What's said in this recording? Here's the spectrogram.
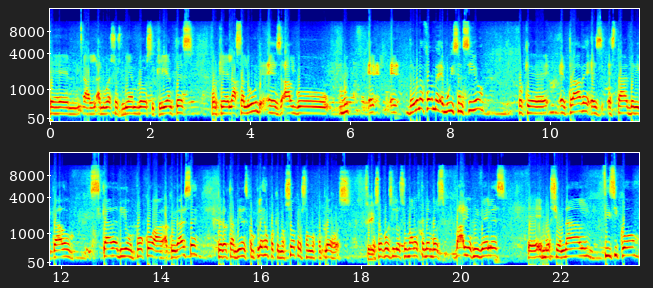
eh, a, a, nuestros miembros y clientes, porque la salud es algo muy, eh, eh, de una forma es muy sencillo, porque el clave es estar dedicado cada día un poco a, a, cuidarse, pero también es complejo porque nosotros somos complejos. Sí. Nosotros los humanos tenemos varios niveles eh, emocional, físico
